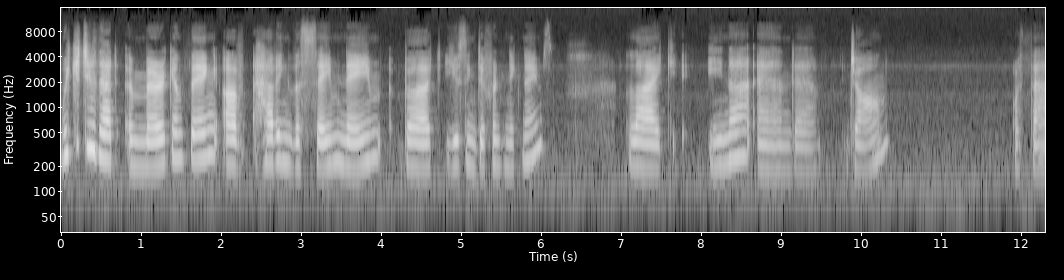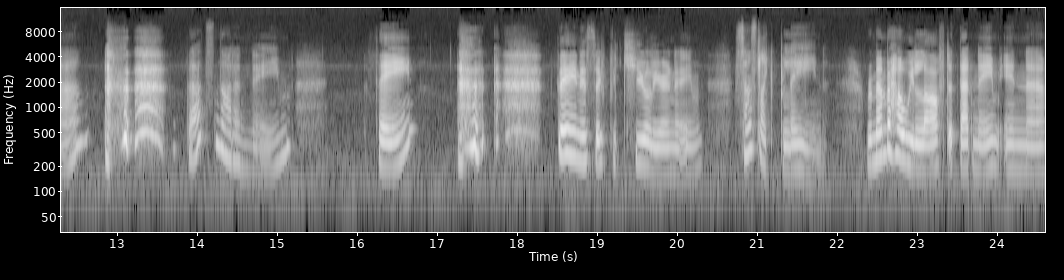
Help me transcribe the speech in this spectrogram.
we could do that American thing of having the same name but using different nicknames, like Ina and uh, John or Than. That's not a name. Thane? Thane is a peculiar name. Sounds like Blaine. Remember how we laughed at that name in uh,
